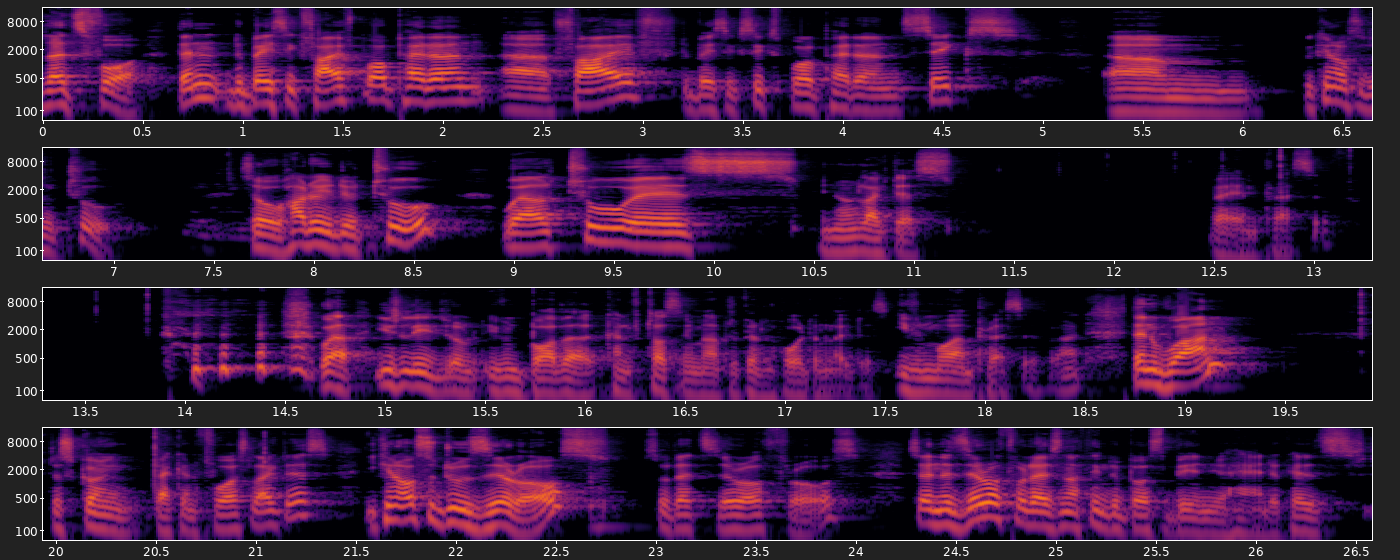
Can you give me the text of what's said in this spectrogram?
That's four. Then the basic five ball pattern, uh, five. The basic six ball pattern, six. Um, we can also do 2 mm -hmm. So how do you do two? Well, two is, you know, like this. Very impressive. well, usually you don't even bother kind of tossing them up, going to hold them like this. Even more impressive, right? Then one, just going back and forth like this. You can also do zeros, so that's zero throws. So in a zero throw, there's nothing supposed to be in your hand, okay? It's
